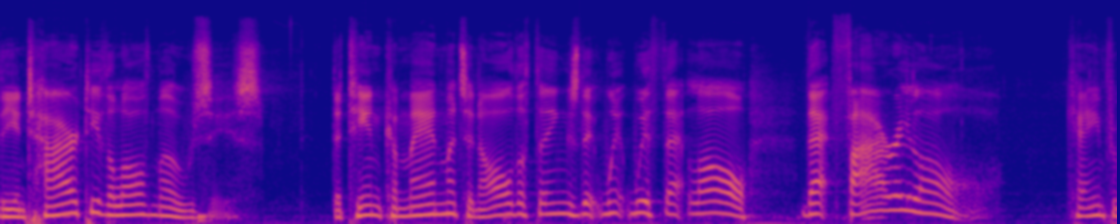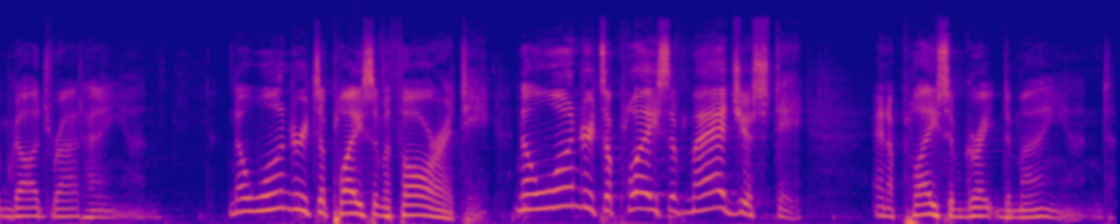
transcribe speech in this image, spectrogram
The entirety of the law of Moses, the Ten Commandments, and all the things that went with that law, that fiery law came from God's right hand. No wonder it's a place of authority. No wonder it's a place of majesty and a place of great demand.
